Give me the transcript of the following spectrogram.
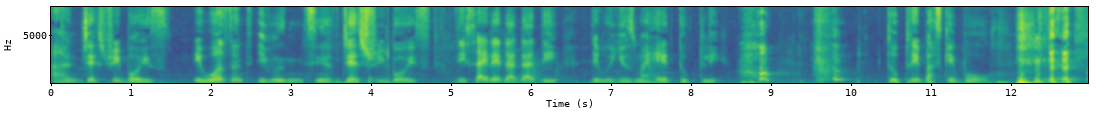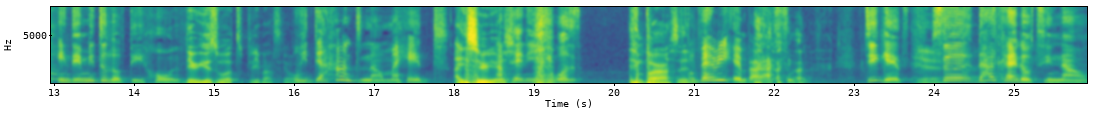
And just three boys it wasn't even just three boys decided that that day they will use my head to play. To play basketball. In the middle of the hall. They use what? To play basketball? with their hand now my head. Are you serious? i'm telling you it was Embarrassing. very embarrassing do you get Yeah. so that kind of thing now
